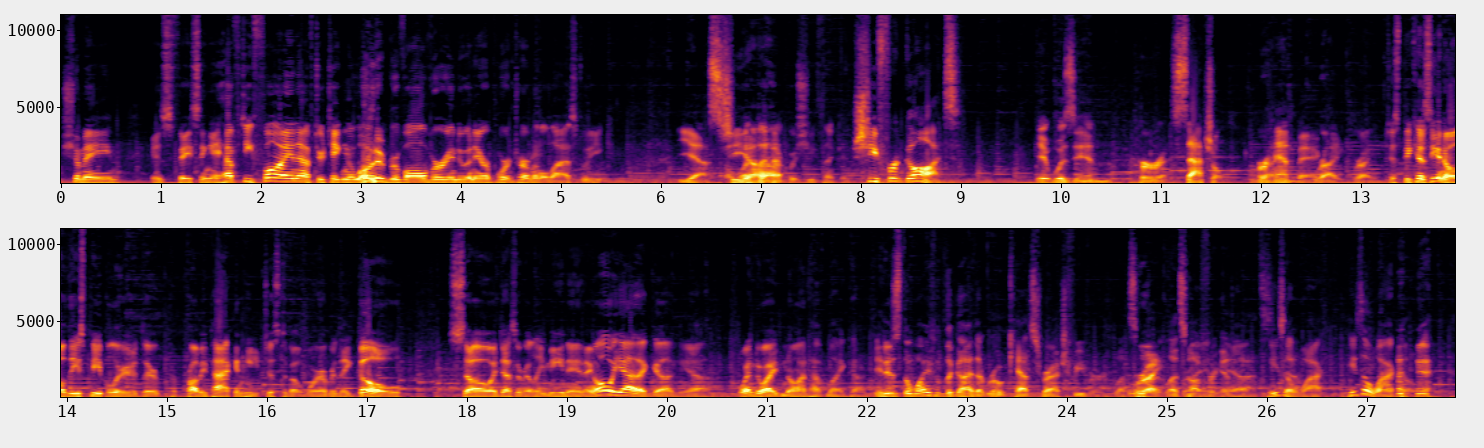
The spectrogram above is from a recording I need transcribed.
Shemane. Shemane is facing a hefty fine after taking a loaded revolver into an airport terminal last week. Yes, she. what uh, the heck was she thinking? She forgot it was in her satchel, her Right, handbag. Right, right. Just because you know these people are they're p- probably packing heat just about wherever they go, so it doesn't really mean anything. Oh yeah, that gun. Yeah. When do I not have my gun? It is the wife of the guy that wrote Cat Scratch Fever. Let's right. not, let's not forget yeah. that. He's a whack. He's a wacko.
